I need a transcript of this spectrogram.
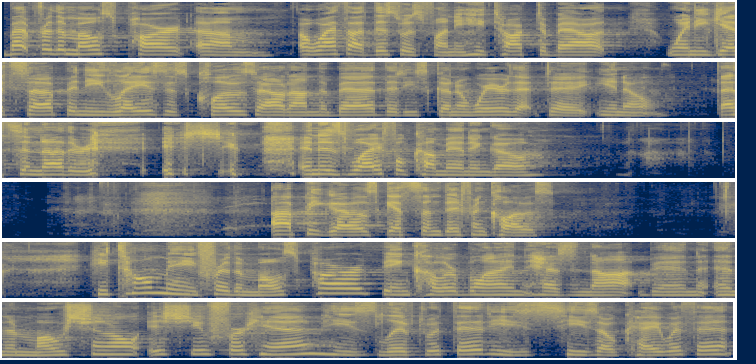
but for the most part, um, oh, I thought this was funny. He talked about when he gets up and he lays his clothes out on the bed that he's going to wear that day. You know, that's another issue. And his wife will come in and go, up he goes, gets some different clothes. He told me, for the most part, being colorblind has not been an emotional issue for him. He's lived with it, he's, he's okay with it,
